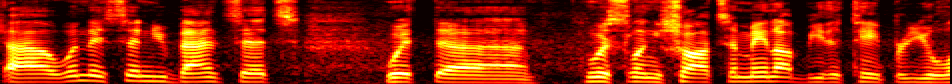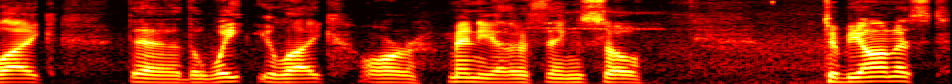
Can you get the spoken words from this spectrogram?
Uh, when they send you band sets with uh, whistling shots, it may not be the taper you like, the, the weight you like, or many other things. So to be honest,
